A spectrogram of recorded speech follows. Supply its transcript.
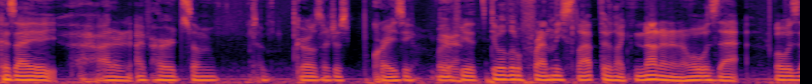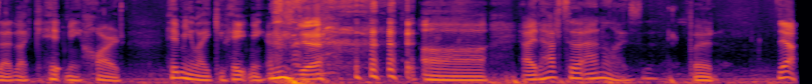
because I, I don't. I've heard some some girls are just crazy. Where if you do a little friendly slap, they're like, no, no, no, no. What was that? What was that? Like, hit me hard. Hit me like you hate me. Yeah. uh, I'd have to analyze, it. but yeah.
